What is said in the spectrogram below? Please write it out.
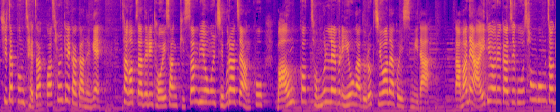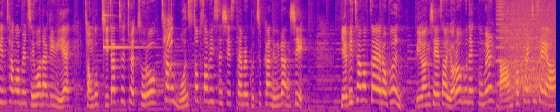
시제품 제작과 설계가 가능해 창업자들이 더 이상 비싼 비용을 지불하지 않고 마음껏 전문 랩을 이용하도록 지원하고 있습니다. 나만의 아이디어를 가지고 성공적인 창업을 지원하기 위해 전국 지자체 최초로 창업 원스톱 서비스 시스템을 구축한 의왕시. 예비 창업자 여러분, 의왕시에서 여러분의 꿈을 마음껏 펼치세요.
